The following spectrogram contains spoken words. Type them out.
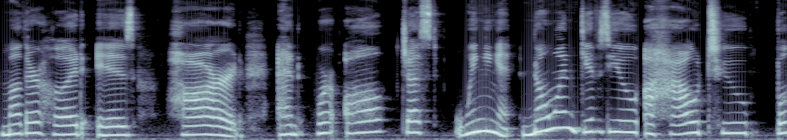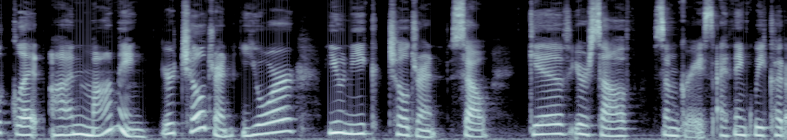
Motherhood is hard and we're all just winging it. No one gives you a how to booklet on momming your children, your unique children. So give yourself some grace. I think we could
